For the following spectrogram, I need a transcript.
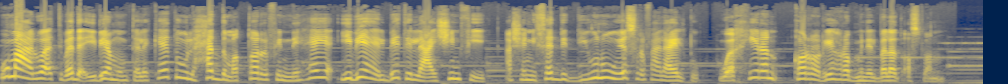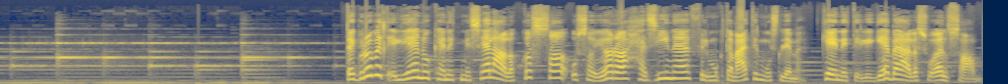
ومع الوقت بدأ يبيع ممتلكاته لحد ما اضطر في النهاية يبيع البيت اللي عايشين فيه عشان يسدد ديونه ويصرف على عيلته. وأخيرا قرر يهرب من البلد أصلاً. تجربة إليانو كانت مثال على قصة قصيرة حزينة في المجتمعات المسلمة. كانت الإجابة على سؤال صعب.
